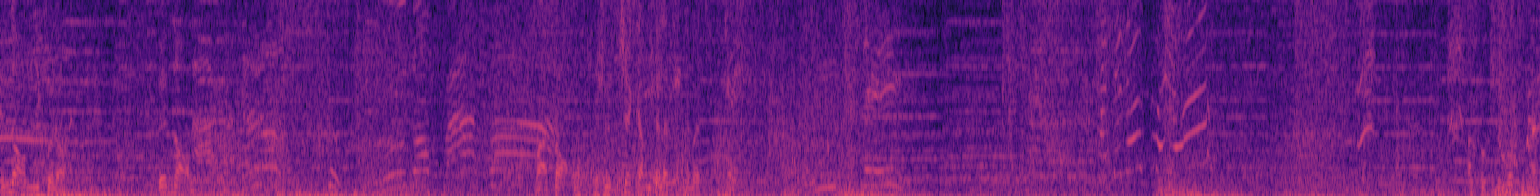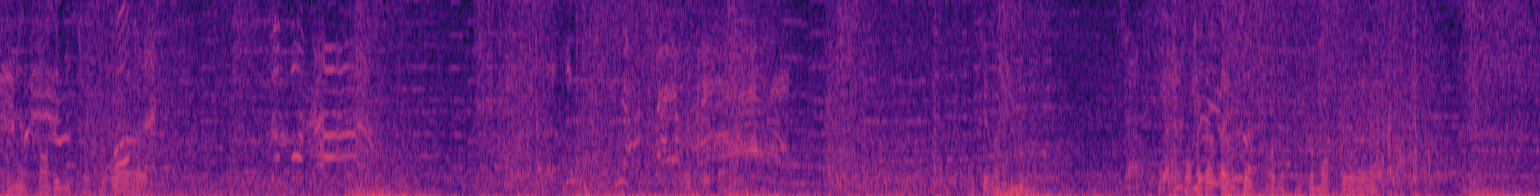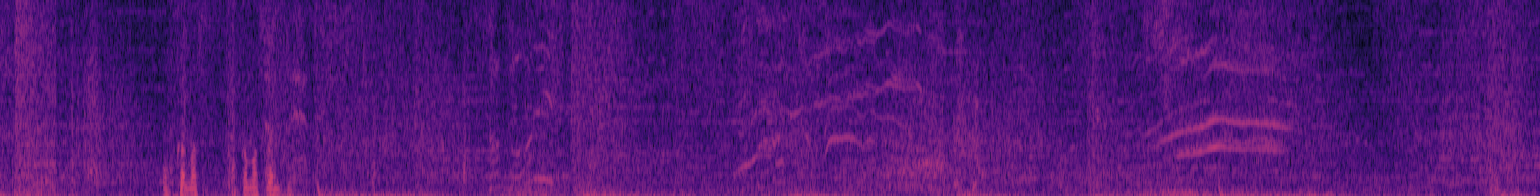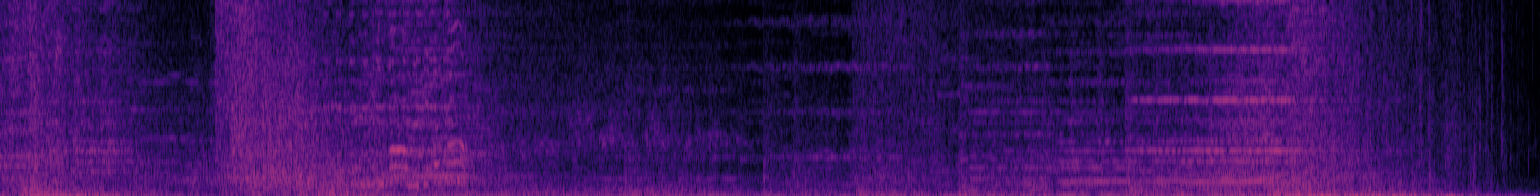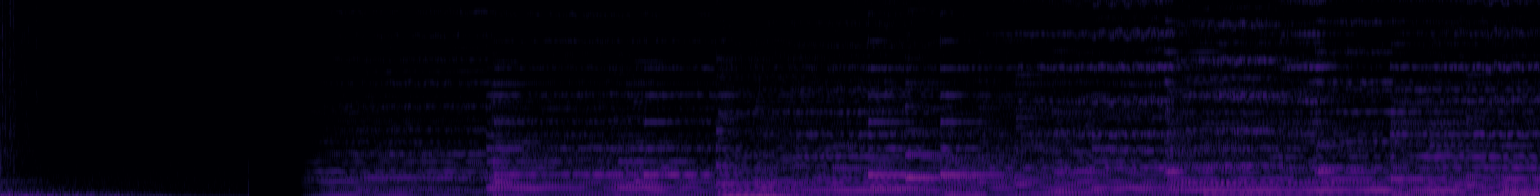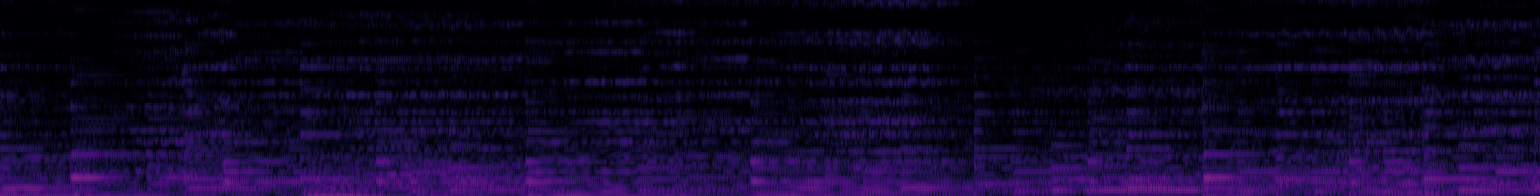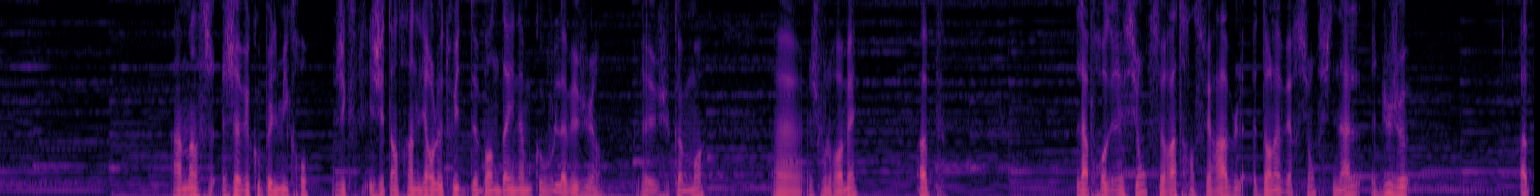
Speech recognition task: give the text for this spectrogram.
Énorme, Nicolas. Énorme. Attends, je check après la cinématique. Ah, faut que je vois qu'on a combien de temps d'émission pour... Euh... Ok, 28 minutes. Pour mettre un time code pour dire qu'on commence... Euh... On commence, on commence One Piece. Ah mince, j'avais coupé le micro. J'étais en train de lire le tweet de Bandai Namco, vous l'avez vu, hein vous l'avez vu comme moi. Euh, je vous le remets. Hop. La progression sera transférable dans la version finale du jeu. Hop.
